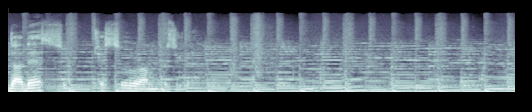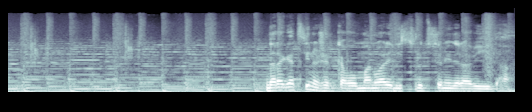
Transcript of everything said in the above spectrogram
Da adesso c'è solo la musica. Da ragazzino cercavo un manuale di istruzioni della vita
